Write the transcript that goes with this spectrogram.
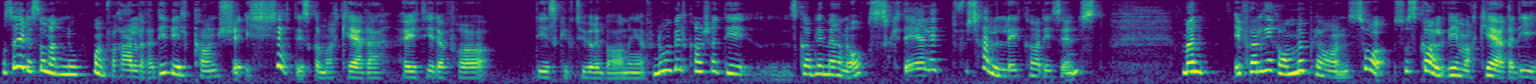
Og så er det sånn at noen foreldre de vil kanskje ikke at de skal markere høytider fra deres kultur i barnehagen. For noen vil kanskje at de skal bli mer norsk. Det er litt forskjellig hva de syns. Men ifølge rammeplanen så, så skal vi markere de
